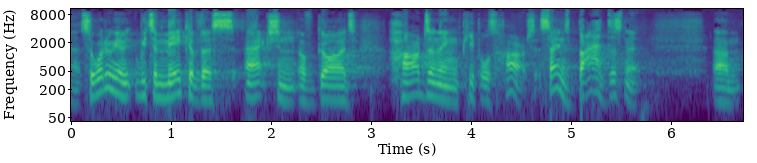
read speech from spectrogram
Uh, so, what are we to make of this action of God hardening people's hearts? It sounds bad, doesn't it? Um,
